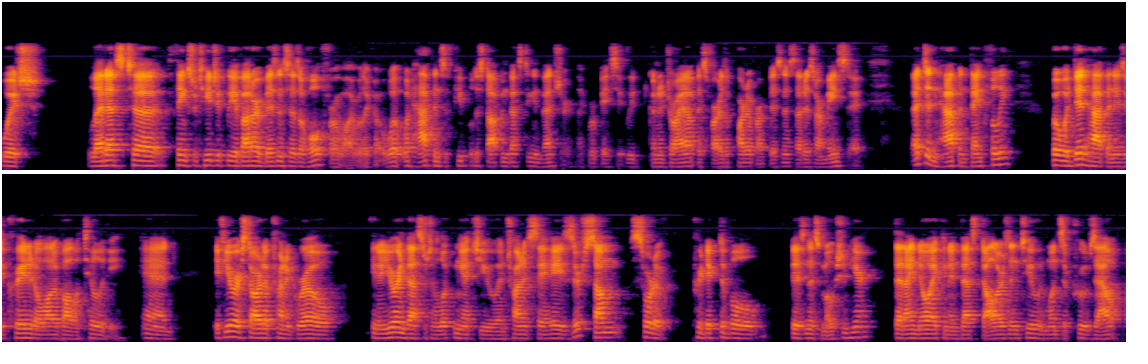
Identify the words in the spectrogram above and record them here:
which led us to think strategically about our business as a whole for a while. We're like, what what happens if people just stop investing in venture? Like we're basically going to dry up as far as a part of our business that is our mainstay. That didn't happen, thankfully. But what did happen is it created a lot of volatility. And if you're a startup trying to grow you know your investors are looking at you and trying to say hey is there some sort of predictable business motion here that i know i can invest dollars into and once it proves out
